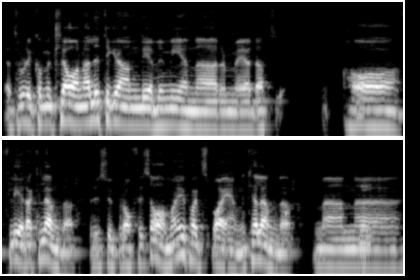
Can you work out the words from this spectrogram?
jag tror det kommer klarna lite grann det vi menar med att ha flera kalendrar. För i SuperOffice har man ju faktiskt bara en kalender. Men mm.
